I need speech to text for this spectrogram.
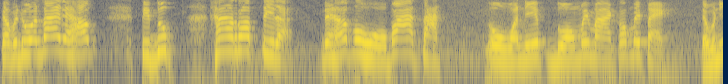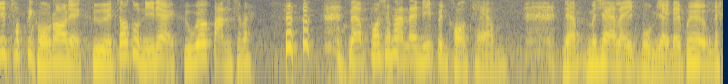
กลับไปดูกันได้นะครับ ติดดุ๊บ5รอบติดอะนะครับโอ้โหบ้าจัด โอ้วันนี้ดวงไม่มาก็ไม่แปลก แต่วันนี้ท็อปปิกของเราเนี่ยคือเจ้าตัวนี้เนี่ยคือเวลตันใช่ไหมนะครับเพราะฉะนั้นอันนี้เป็นของแถมนะครับไม่ใช่อะไรผมอยากได้เพิ่มนะ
